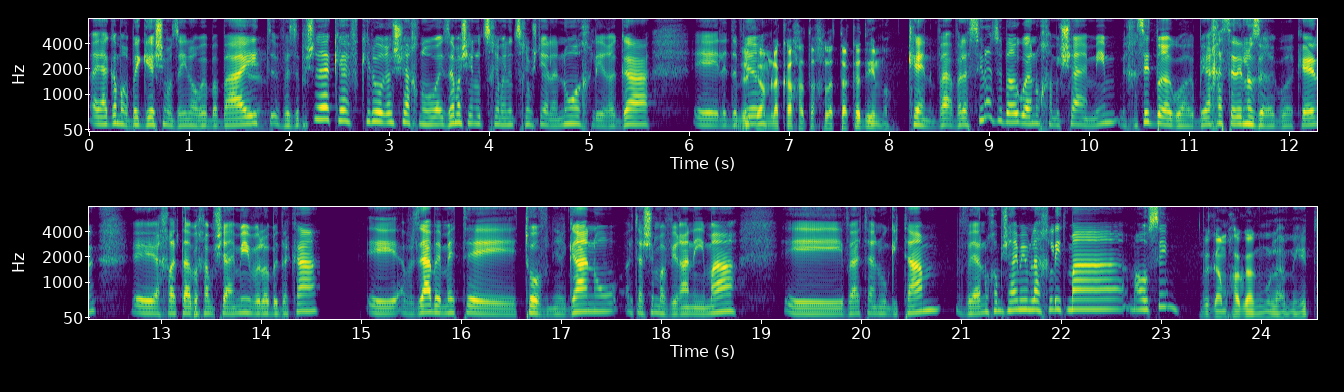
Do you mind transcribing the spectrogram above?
היה גם הרבה גשם, אז היינו הרבה בבית, כן. וזה פשוט היה כיף. כאילו, הרגשנו שאנחנו, זה מה שהיינו צריכים, היינו צריכים שנייה לנוח, להירגע, אה, לדבר. וגם לקחת החלטה קדימה. כן, ו- אבל עשינו את זה ברגוע, היינו חמישה ימים, יחסית ברגוע, ביחס אלינו זה רגוע, כן? אה, החלטה בחמישה ימים ולא בדקה. אה, אבל זה היה באמת טוב, נרגענו, הייתה שם אווירה נעימה. והיה תענוג איתם, והיה לנו חמישה ימים להחליט מה, מה עושים. וגם חגגנו לעמית.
